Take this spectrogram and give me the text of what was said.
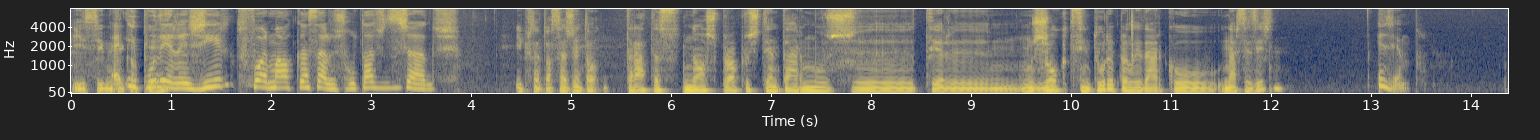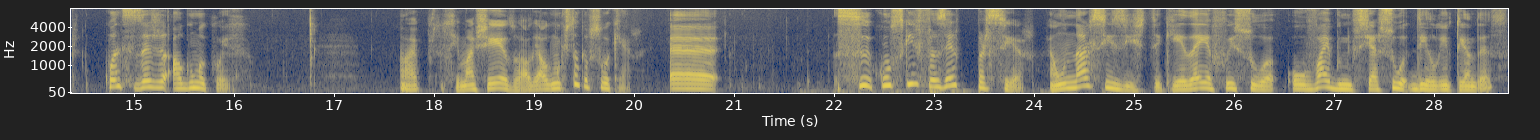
Isso significa uh, e poder agir de forma a alcançar os resultados desejados. E portanto, ou seja, então trata-se de nós próprios tentarmos uh, ter uh, um jogo de cintura para lidar com o narcisista? Exemplo quando se deseja alguma coisa, não é? Se mais cedo, alguma questão que a pessoa quer, uh, se conseguir fazer parecer a um narcisista que a ideia foi sua ou vai beneficiar sua dele, entenda-se,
